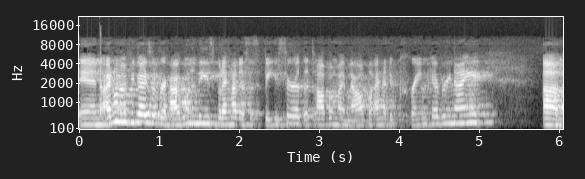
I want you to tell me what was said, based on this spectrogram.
and I don't know if you guys ever had one of these, but I had a spacer at the top of my mouth that I had to crank every night. Um,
